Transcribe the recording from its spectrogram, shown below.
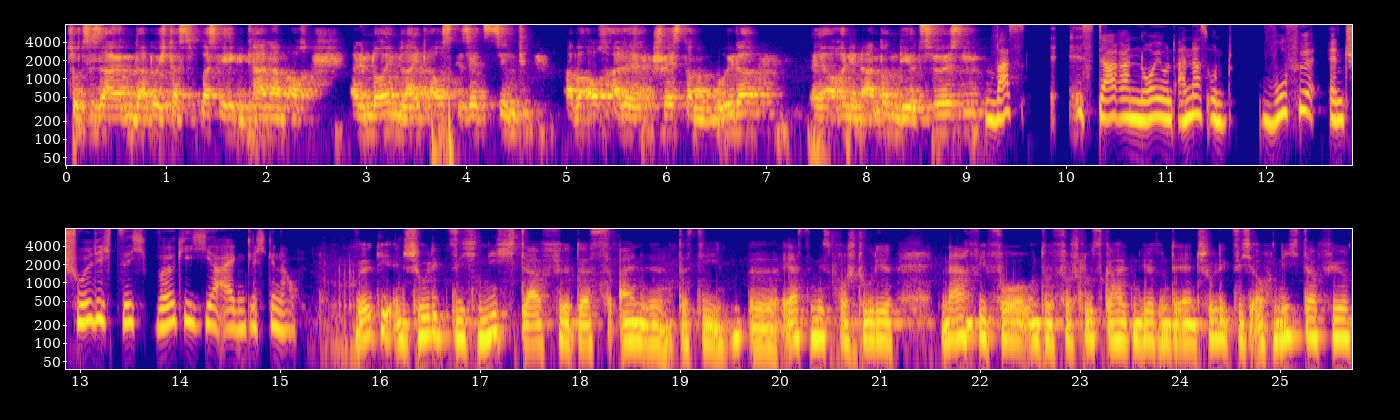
sozusagen dadurch, dass was wir hier getan haben, auch einem neuen Leid ausgesetzt sind, aber auch alle Schwestern und Brüder, äh, auch in den anderen Diözesen. Was ist daran neu und anders und Wofür entschuldigt sich Wölki hier eigentlich genau? Wölki entschuldigt sich nicht dafür, dass, eine, dass die äh, erste Missbrauchsstudie nach wie vor unter Verschluss gehalten wird und er entschuldigt sich auch nicht dafür,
